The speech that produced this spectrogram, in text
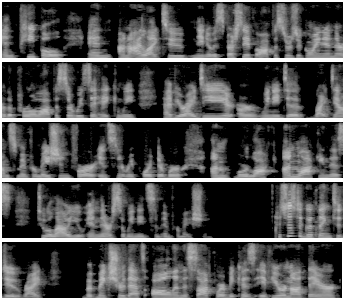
and people. And and I like to, you know, especially if officers are going in there, or the parole officer, we say, hey, can we have your ID or, or we need to write down some information for our incident report that we're un, we're lock, unlocking this to allow you in there. So we need some information. It's just a good thing to do, right? But make sure that's all in the software because if you're not there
